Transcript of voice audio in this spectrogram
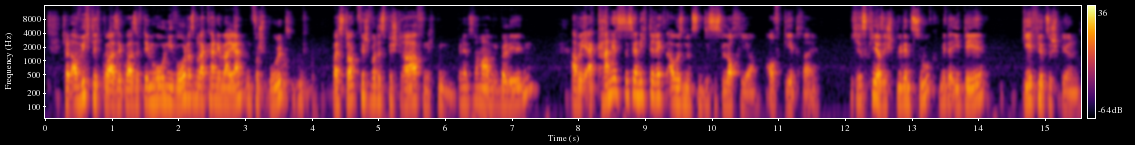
Ist halt auch wichtig quasi, quasi auf dem hohen Niveau, dass man da keine Varianten verspult. Weil Stockfish wird es bestrafen. Ich bin, bin jetzt nochmal am überlegen. Aber er kann jetzt das ja nicht direkt ausnutzen, dieses Loch hier auf G3. Ich riskiere, also ich spiele den Zug mit der Idee, G4 zu spielen.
